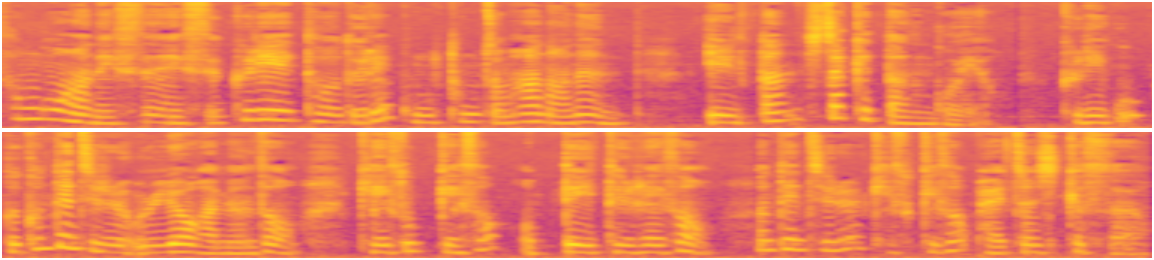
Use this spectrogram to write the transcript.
성공한 SNS 크리에이터들의 공통점 하나는 일단 시작했다는 거예요. 그리고 그 컨텐츠를 올려가면서 계속해서 업데이트를 해서 컨텐츠를 계속해서 발전시켰어요.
